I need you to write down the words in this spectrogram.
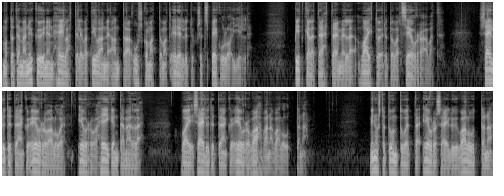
Mutta tämä nykyinen heilahteleva tilanne antaa uskomattomat edellytykset spekuloijille. Pitkällä tähtäimellä vaihtoehdot ovat seuraavat. Säilytetäänkö euroalue euroa heikentämällä vai säilytetäänkö euro vahvana valuuttana? Minusta tuntuu, että euro säilyy valuuttana,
